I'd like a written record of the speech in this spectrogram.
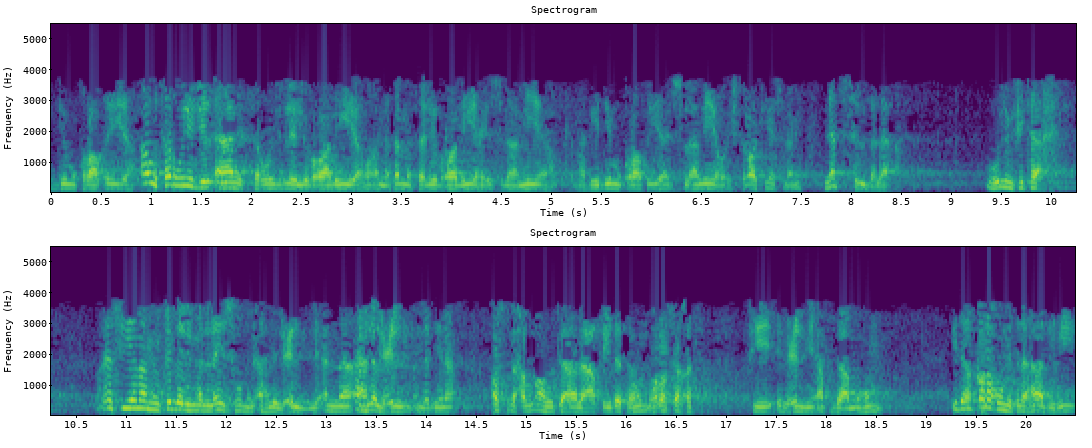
بالديمقراطية أو ترويج الآن الترويج للليبرالية وأن ثمة ليبرالية إسلامية كما في ديمقراطية إسلامية وإشتراكية إسلامية. نفس البلاء والانفتاح. ولا سيما من قبل من ليسوا من أهل العلم لأن أهل العلم الذين أصلح الله تعالى عقيدتهم ورسخت في العلم أقدامهم إذا قرأوا مثل هذه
